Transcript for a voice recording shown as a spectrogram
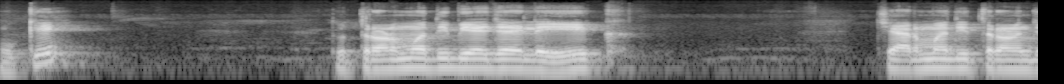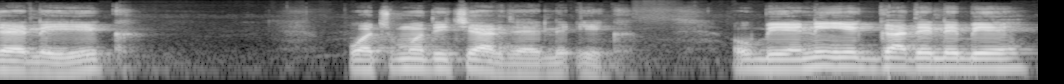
ઓકે? તો ત્રણમાંથી બે જાય એટલે એક. ચારમાંથી ત્રણ જાય એટલે એક. પાંચમાંથી ચાર જાય એટલે એક. હવે બેની એક ઘાત એટલે બે,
